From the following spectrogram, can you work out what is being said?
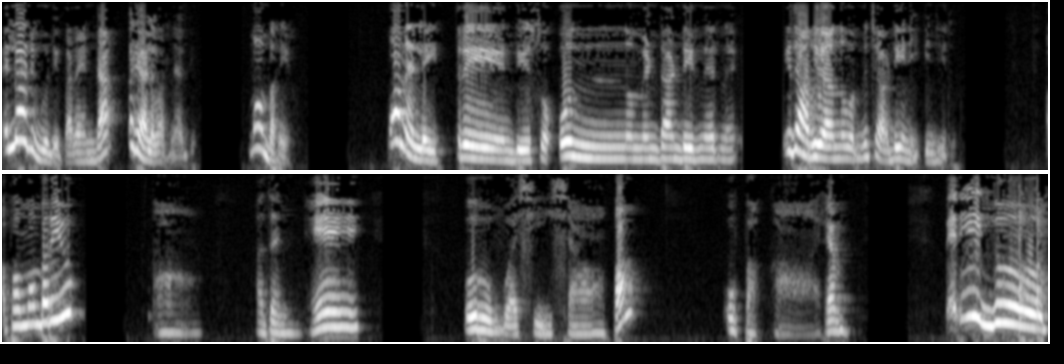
എല്ലാരും കൂടി പറയണ്ട. ഒരാൾ പറഞ്ഞാൽ മതി. മോൻ പറയൂ. മോനല്ലേ ഇത്രയും ദിവസം ഒന്നും മിണ്ടാണ്ടിരുന്നിരുന്ന് ഇതറിയാന്ന് പറഞ്ഞ് ചാടി എണീക്കുകയും ചെയ്തു. അപ്പൊ മോൻ പറയൂ. ആ അതന്നെ. ഉർവശി ശാപം ഉപകാരം. വെരി ഗുഡ്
